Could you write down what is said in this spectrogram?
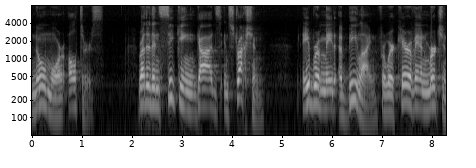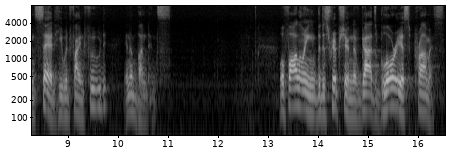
no more altars. Rather than seeking God's instruction, Abram made a beeline for where caravan merchants said he would find food in abundance. Well, following the description of God's glorious promise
